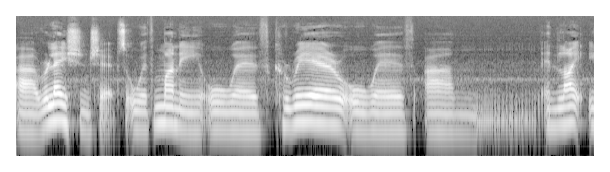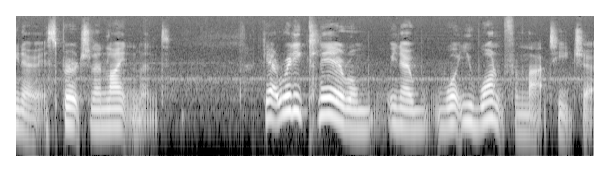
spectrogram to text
uh, relationships or with money or with career or with um, enlight, you know, spiritual enlightenment. Get really clear on you know what you want from that teacher.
